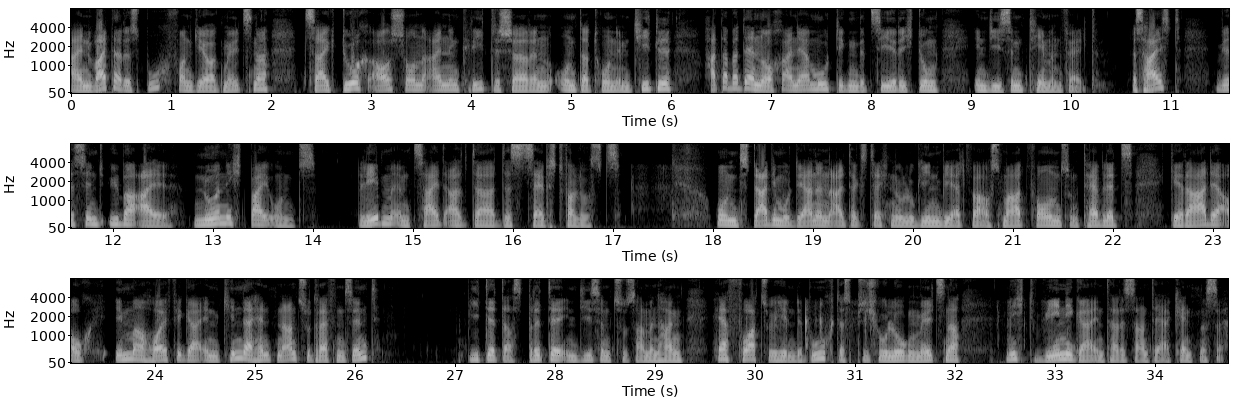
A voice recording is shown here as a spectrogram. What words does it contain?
Ein weiteres Buch von Georg Milzner zeigt durchaus schon einen kritischeren Unterton im Titel, hat aber dennoch eine ermutigende Zielrichtung in diesem Themenfeld. Es heißt, wir sind überall, nur nicht bei uns, leben im Zeitalter des Selbstverlusts. Und da die modernen Alltagstechnologien wie etwa auch Smartphones und Tablets gerade auch immer häufiger in Kinderhänden anzutreffen sind, bietet das dritte in diesem Zusammenhang hervorzuhebende Buch des Psychologen Milzner nicht weniger interessante Erkenntnisse.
